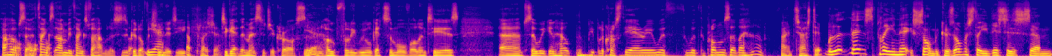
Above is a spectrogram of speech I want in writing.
I hope so. Thanks. I mean, thanks for having us. It's a good opportunity. A pleasure. to get the message across, Yeah. and hopefully we'll get some more volunteers, uh, so we can help the people across the area with with the problems that they have. Fantastic. Well, let- let's play your next song because obviously this is um,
